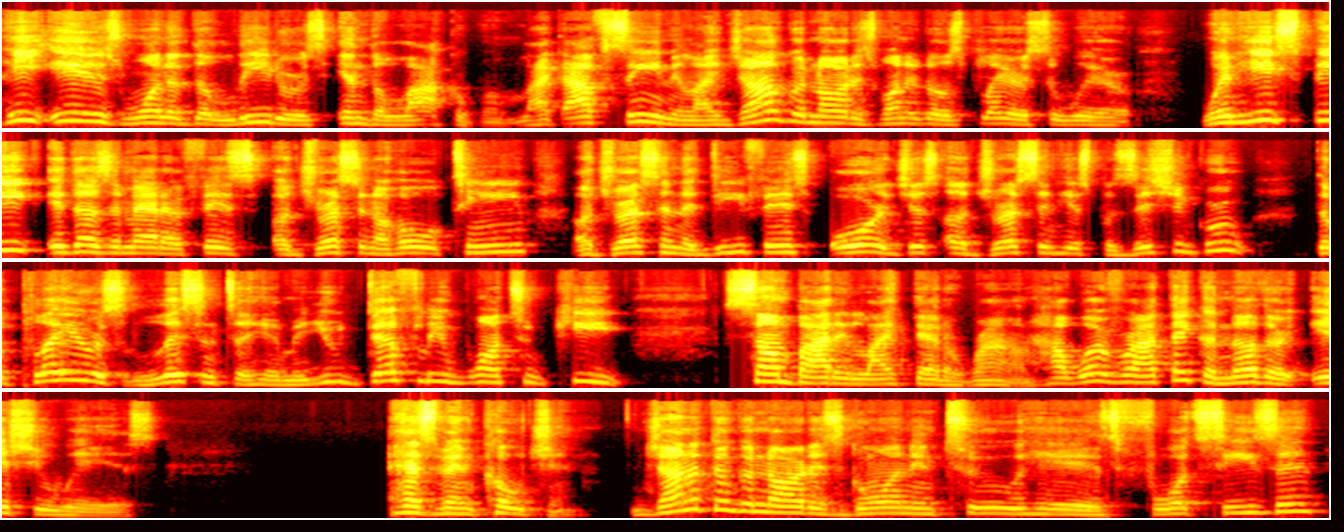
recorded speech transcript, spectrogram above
he is one of the leaders in the locker room. Like I've seen it, like John Greenard is one of those players to where when he speak, it doesn't matter if it's addressing the whole team, addressing the defense, or just addressing his position group. The players listen to him, and you definitely want to keep somebody like that around. However, I think another issue is has been coaching. Jonathan Greenard is going into his fourth season,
